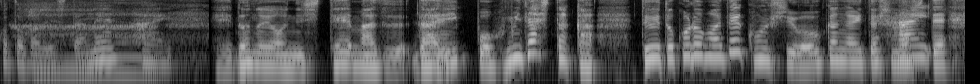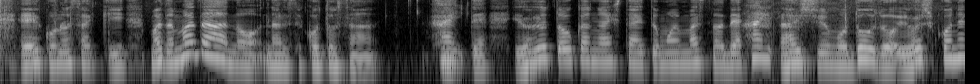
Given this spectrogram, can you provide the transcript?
言葉でしたね。はい、えーどのようにしてまず第一歩を踏み出したかというところまで今週はお伺いいたしまして、えーこの先まだまだあの成瀬琴さんついていろいろとお伺いしたいと思いますので、はい。来週もどうぞよろしくお願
